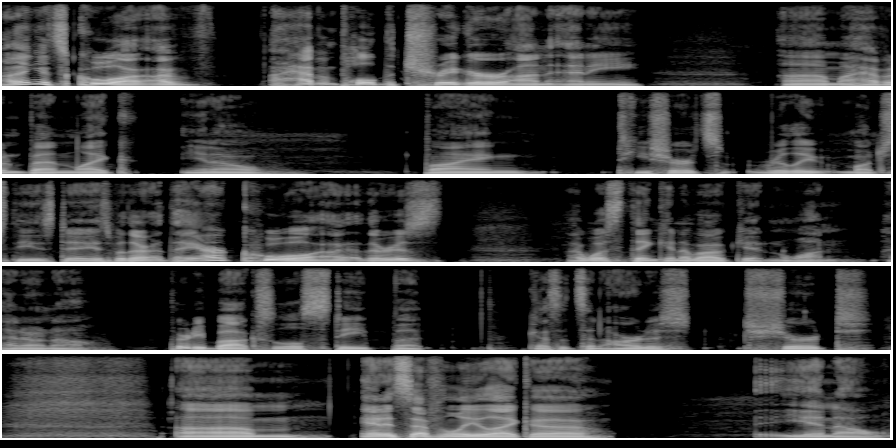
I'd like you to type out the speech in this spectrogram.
I think it's cool. I, I've I haven't pulled the trigger on any. Um, I haven't been like you know buying T-shirts really much these days, but they they are cool. I, there is, I was thinking about getting one. I don't know, thirty bucks, a little steep, but I guess it's an artist shirt. Um, and it's definitely like a, you know,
